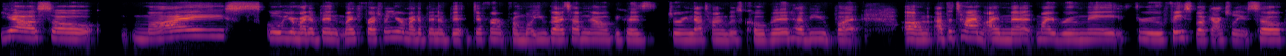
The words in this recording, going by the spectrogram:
Yeah, so my school year might have been my freshman year might have been a bit different from what you guys have now because during that time it was covid heavy but um, at the time i met my roommate through facebook actually. So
